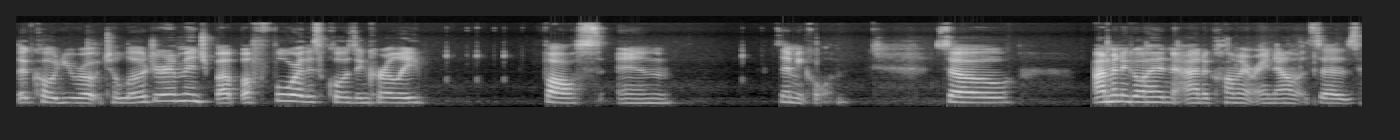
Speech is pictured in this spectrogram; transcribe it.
the code you wrote to load your image, but before this closing curly, false, and semicolon. So I'm going to go ahead and add a comment right now that says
